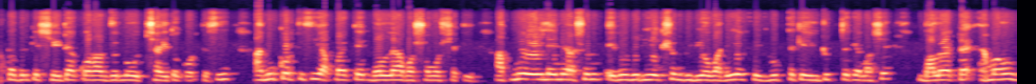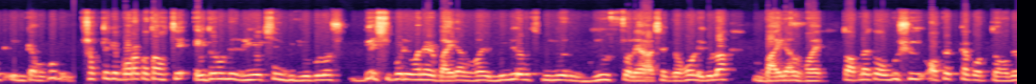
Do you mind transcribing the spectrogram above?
আপনাদেরকে সেটা করার জন্য উৎসাহিত করতেছি। আমি করতেছি, আপনাকে বললে আমার সমস্যা কি? আপনিও এই লাইনে আসুন এইভাবে রিয়েকশন ভিডিও বানিয়ে ফেসবুক থেকে ইউটিউব থেকে মাসে ভালো একটা অ্যামাউন্ট ইনকাম করুন। সব থেকে বড় কথা হচ্ছে, এই ধরনের রিয়েকশন ভিডিওগুলো বেশি পরিমাণের ভাইরাল হয়। মিলিয়ন মিলিয়ন ভিউজ চলে আসে যখন এগুলা ভাইরাল হয়। তো আপনাকে অবশ্যই অপেক্ষা করতে হবে।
